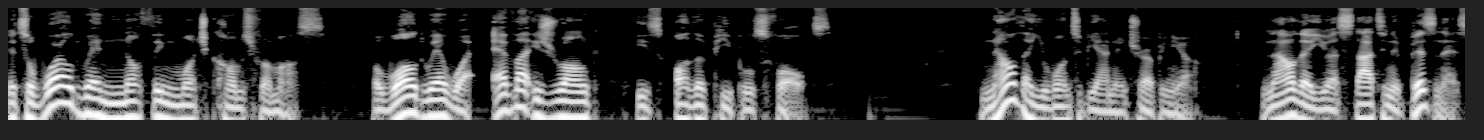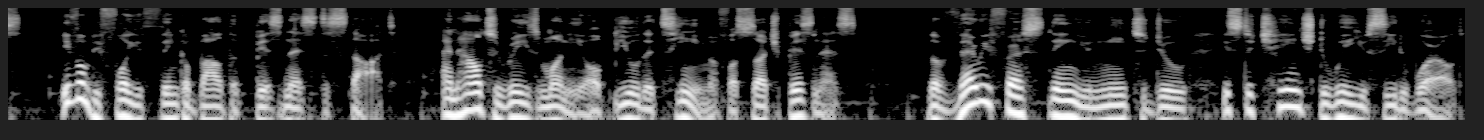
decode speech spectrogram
It's a world where nothing much comes from us, a world where whatever is wrong is other people's fault. Now that you want to be an entrepreneur, now that you are starting a business, even before you think about the business to start and how to raise money or build a team for such business, the very first thing you need to do is to change the way you see the world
